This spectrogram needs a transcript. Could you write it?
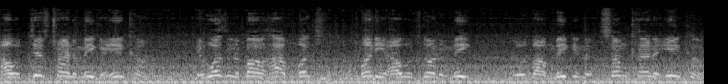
I was just trying to make an income. It wasn't about how much money I was going to make It was about making some kind of income.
